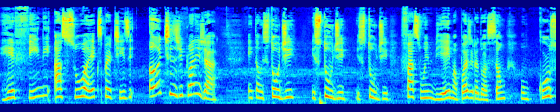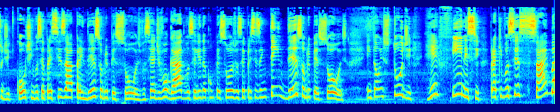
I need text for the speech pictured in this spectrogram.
refine a sua expertise antes de planejar. Então, estude, Estude, estude, faça um MBA, uma pós-graduação, um curso de coaching. Você precisa aprender sobre pessoas. Você é advogado, você lida com pessoas, você precisa entender sobre pessoas. Então, estude, refine-se para que você saiba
